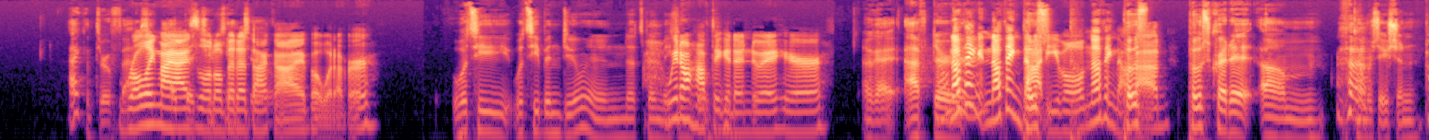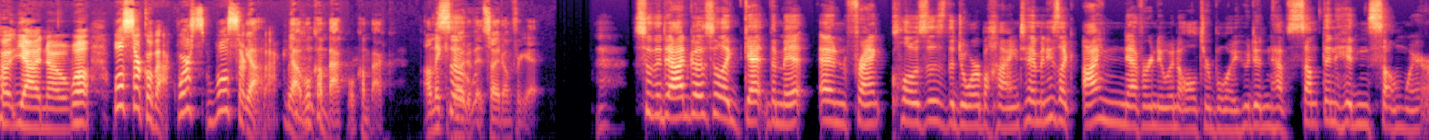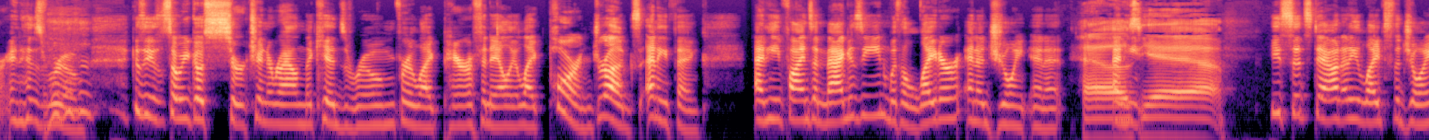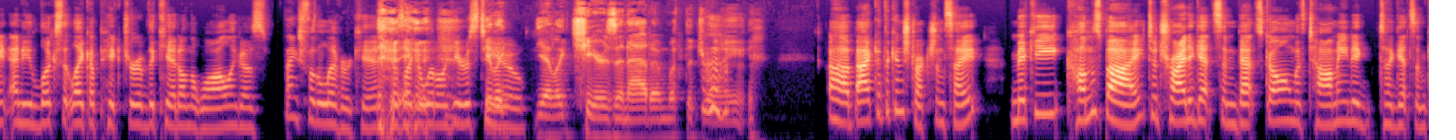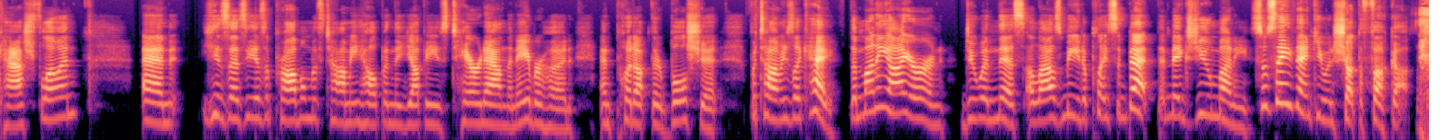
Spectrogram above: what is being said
I can throw facts. rolling my I eyes a little bit can, at that guy, but whatever. What's he what's he been doing that's been making We don't have to get into it here. Okay. After Nothing, nothing that Post- evil. Nothing that post- bad. post credit um conversation. But yeah, no. Well, we'll circle back. We're we'll circle yeah. back. Yeah, we'll come back. We'll come back. I'll make a So- note of it so I don't forget. So the dad goes to like get the mitt, and Frank closes the door behind him, and he's like, "I never knew an altar boy who didn't have something hidden somewhere in his room." Because he's so he goes searching around the kid's room for like paraphernalia, like porn, drugs, anything, and he finds a magazine with a lighter and a joint in it. Hells he- yeah. He sits down and he lights the joint, and he looks at like a picture of the kid on the wall and goes, "Thanks for the liver, kid." It's like a little "Here's to like, you." yeah, like cheersing at him with the joint. uh, back at the construction site, Mickey comes by to try to get some bets going with Tommy to, to get some cash flowing. And he says he has a problem with Tommy helping the yuppies tear down the neighborhood and put up their bullshit. But Tommy's like, hey, the money I earn doing this allows me to place a bet that makes you money. So say thank you and shut the fuck up.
